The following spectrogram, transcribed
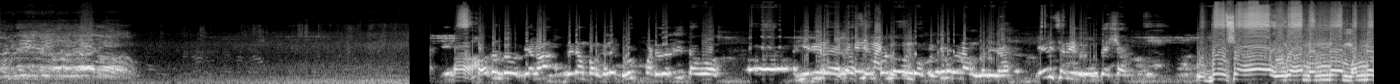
ಗುಂಡಿಕ್ಕಿ ಕೊಲ್ಲಬೇಕು ಸ್ವಾತಂತ್ರ್ಯ ಉದ್ಯಾನ ಫ್ರೀಡಂ ಪಾರ್ಕ್ ಅಲ್ಲಿ ಗ್ರೂಪ್ ಮಟ್ಟದಲ್ಲಿ ತಾವು ಹಿರಿಯರ ಎಲ್ಲ ಸೇರ್ಕೊಂಡು ಒಂದು ಪ್ರತಿಭಟನೆ ಹಮ್ಮಿಕೊಂಡಿದ್ದೀರಾ ಹೇಳಿ ಸರ್ ಇದ್ರ ಉದ್ದೇಶ? ಉದ್ದೇಶ ಈಗ ನಿನ್ನೆ ಮೊನ್ನೆ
